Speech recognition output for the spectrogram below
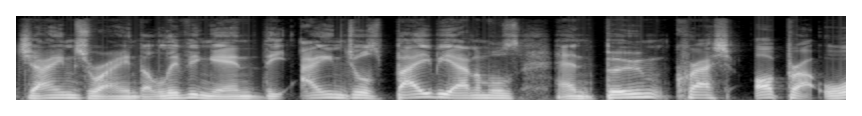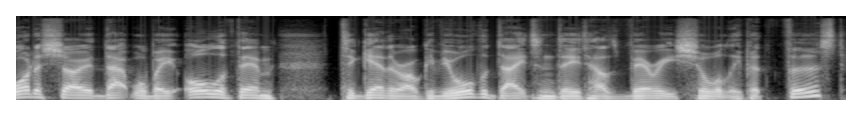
James Reyne, The Living End, The Angels, Baby Animals, and Boom Crash Opera. What a show that will be. All of them together. I'll give you all the dates and details very shortly. But first,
